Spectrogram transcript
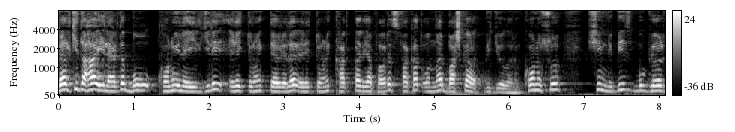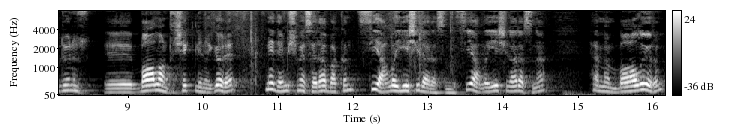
belki daha ileride bu konuyla ilgili elektronik devreler, elektronik kartlar yaparız. Fakat onlar başka videoların konusu. Şimdi biz bu gördüğünüz e, bağlantı şekline göre ne demiş? Mesela bakın siyahla yeşil arasında. Siyahla yeşil arasına hemen bağlıyorum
